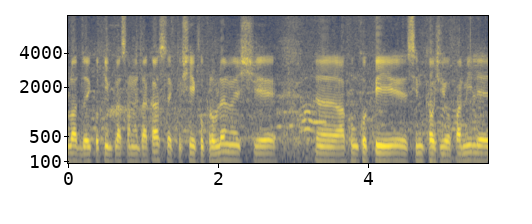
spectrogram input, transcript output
luat doi copii în plasament acasă, cu și ei cu probleme și uh, acum copiii simt că au și o familie.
